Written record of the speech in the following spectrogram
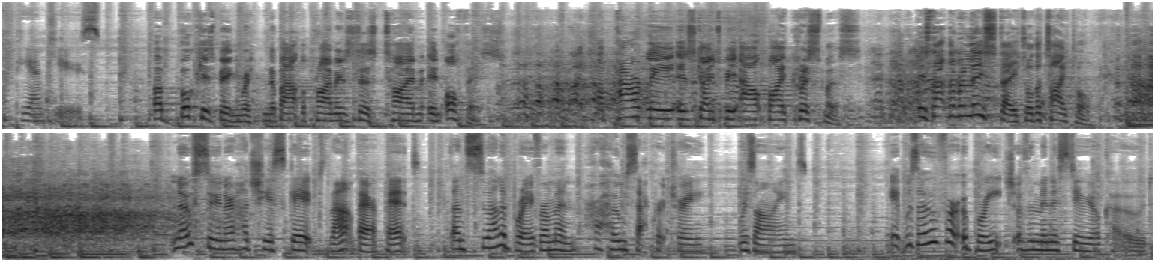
PMQs. A book is being written about the Prime Minister's time in office. Apparently, it's going to be out by Christmas. Is that the release date or the title? No sooner had she escaped that bear pit than Suella Braverman, her Home Secretary, resigned. It was over a breach of the ministerial code,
